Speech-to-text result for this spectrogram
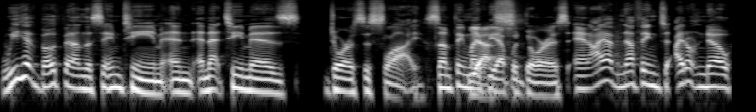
we have both been on the same team, and and that team is Doris is sly. Something might yes. be up with Doris. And I have nothing to, I don't know,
